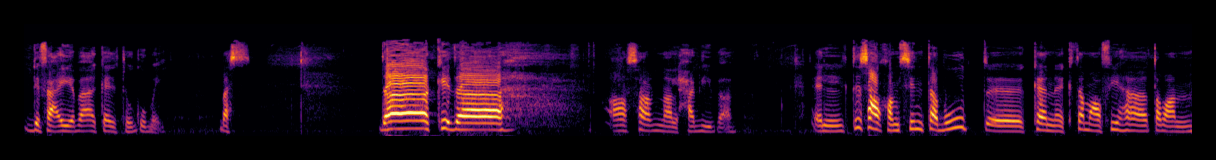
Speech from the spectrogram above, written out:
دفاعية بقى كانت هجومية بس. ده كده آثارنا الحبيبة. ال 59 تابوت كان اجتمعوا فيها طبعا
